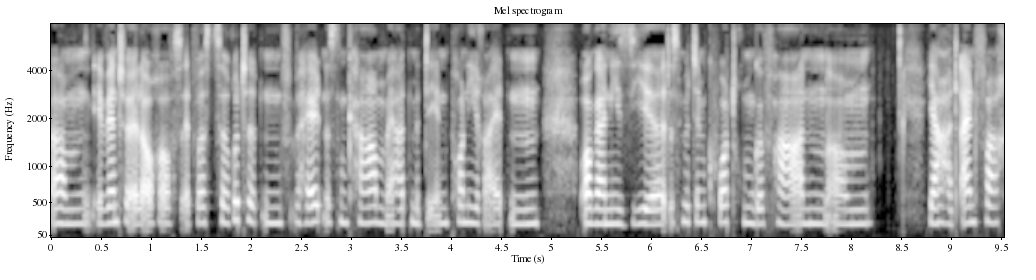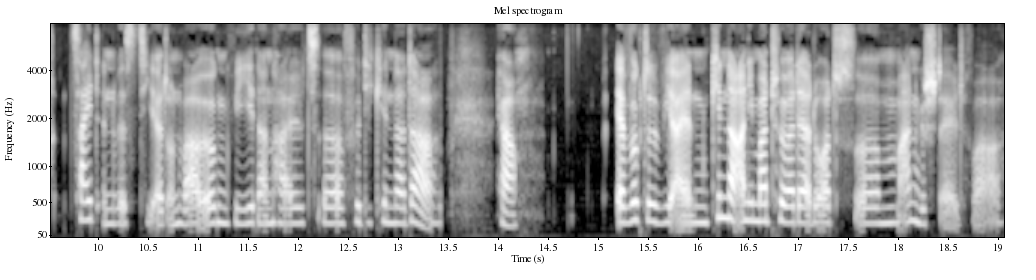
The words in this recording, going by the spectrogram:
ähm, eventuell auch aus etwas zerrütteten Verhältnissen kam. Er hat mit denen Ponyreiten organisiert, ist mit dem Quad rumgefahren. Ähm, ja, hat einfach Zeit investiert und war irgendwie dann halt äh, für die Kinder da. Ja, er wirkte wie ein Kinderanimateur, der dort ähm, angestellt war.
